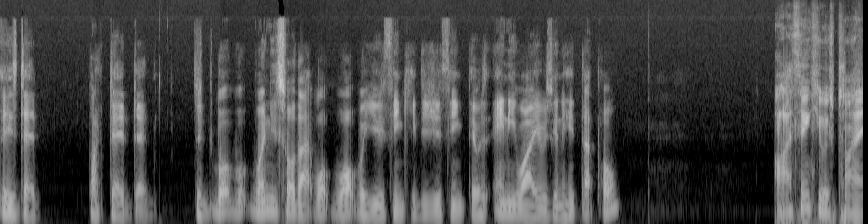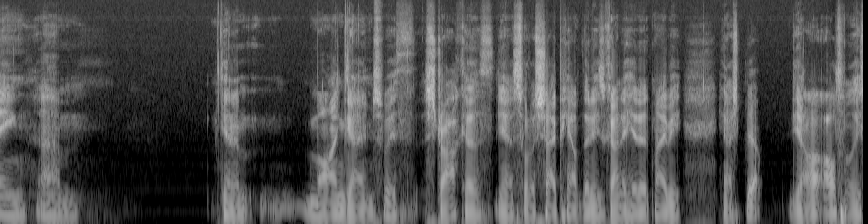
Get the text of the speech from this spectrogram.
he's dead, like dead, dead. Did, what, when you saw that, what what were you thinking? Did you think there was any way he was going to hit that ball? I think he was playing, um, you know, mind games with Straka. You know, sort of shaping up that he's going to hit it. Maybe, you know, Yep. yeah. Ultimately,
